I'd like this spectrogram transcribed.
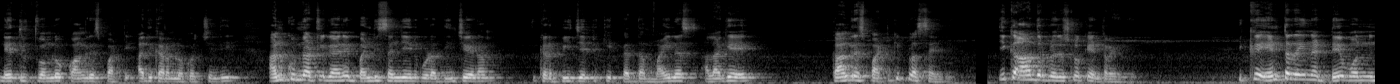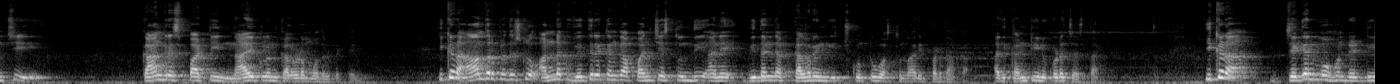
నేతృత్వంలో కాంగ్రెస్ పార్టీ అధికారంలోకి వచ్చింది. అనుకున్నట్లుగానే బండి సంజయ్ని కూడా దించేయడం ఇక్కడ బీజేపీకి పెద్ద మైనస్ అలాగే కాంగ్రెస్ పార్టీకి ప్లస్ అయింది. ఇక ఆంధ్రప్రదేశ్లోకి ఎంటర్ అయింది. ఇక ఎంటర్ అయిన డే వన్ నుంచి కాంగ్రెస్ పార్టీ నాయకులను కలవడం మొదలుపెట్టింది. ఇక్కడ ఆంధ్రప్రదేశ్లో అన్నకు వ్యతిరేకంగా పనిచేస్తుంది అనే విధంగా కలరింగ్ ఇచ్చుకుంటూ వస్తున్నారు ఇప్పటిదాకా. అది కంటిన్యూ కూడా చేస్తారు. ఇక్కడ జగన్మోహన్ రెడ్డి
